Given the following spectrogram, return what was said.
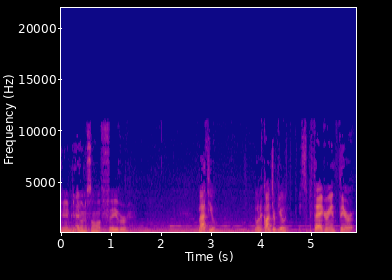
You'd be doing us all a favor. Matthew, you want to contribute? It's the Pythagorean theorem.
